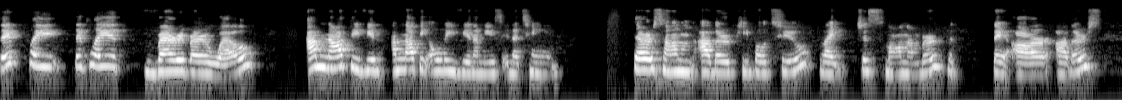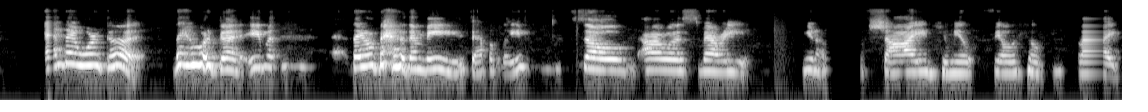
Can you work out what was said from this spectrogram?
they play they play it very very well i'm not the i'm not the only vietnamese in the team there are some other people too, like just small number, but they are others, and they were good. They were good. Even they were better than me, definitely. So I was very, you know, shy, humil- feel like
